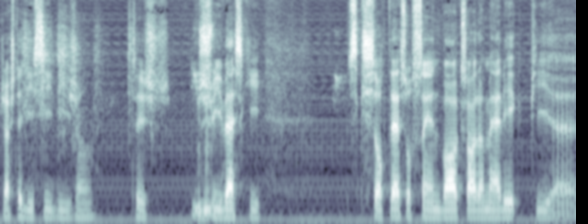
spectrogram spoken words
j'achetais des CD, genre. Tu sais, je- Mhm. suivais ce qui, ce qui sortait sur Sandbox, Automatic, puis euh,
